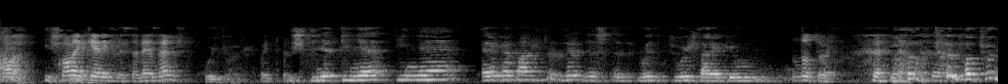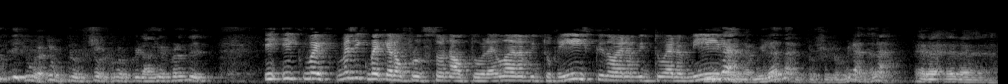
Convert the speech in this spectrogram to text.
Qual, ai, qual é que é a diferença? 10 anos? Oito anos. Oito anos. Isto tinha, tinha, tinha, era capaz de, de, de, de, estar aqui um. Um doutor. Doutor nenhum, era um professor que não cuidava para dentro. E, e como é mas e como é que era o professor na altura? Ele era muito ríspido ou era muito era amigo? Miranda, Miranda, o professor Miranda, não. Era, era.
